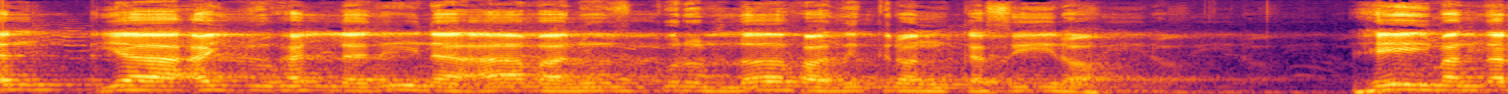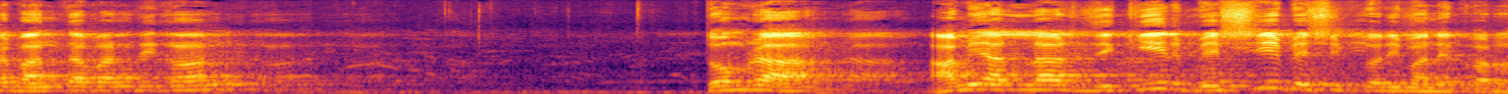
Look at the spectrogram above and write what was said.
يا أيها الذين آمنوا اذكروا الله ذكرا كثيرا হে ইমানদার বান্দা বান্দিগণ তোমরা আমি আল্লাহর জিকির বেশি বেশি পরিমাণে করো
